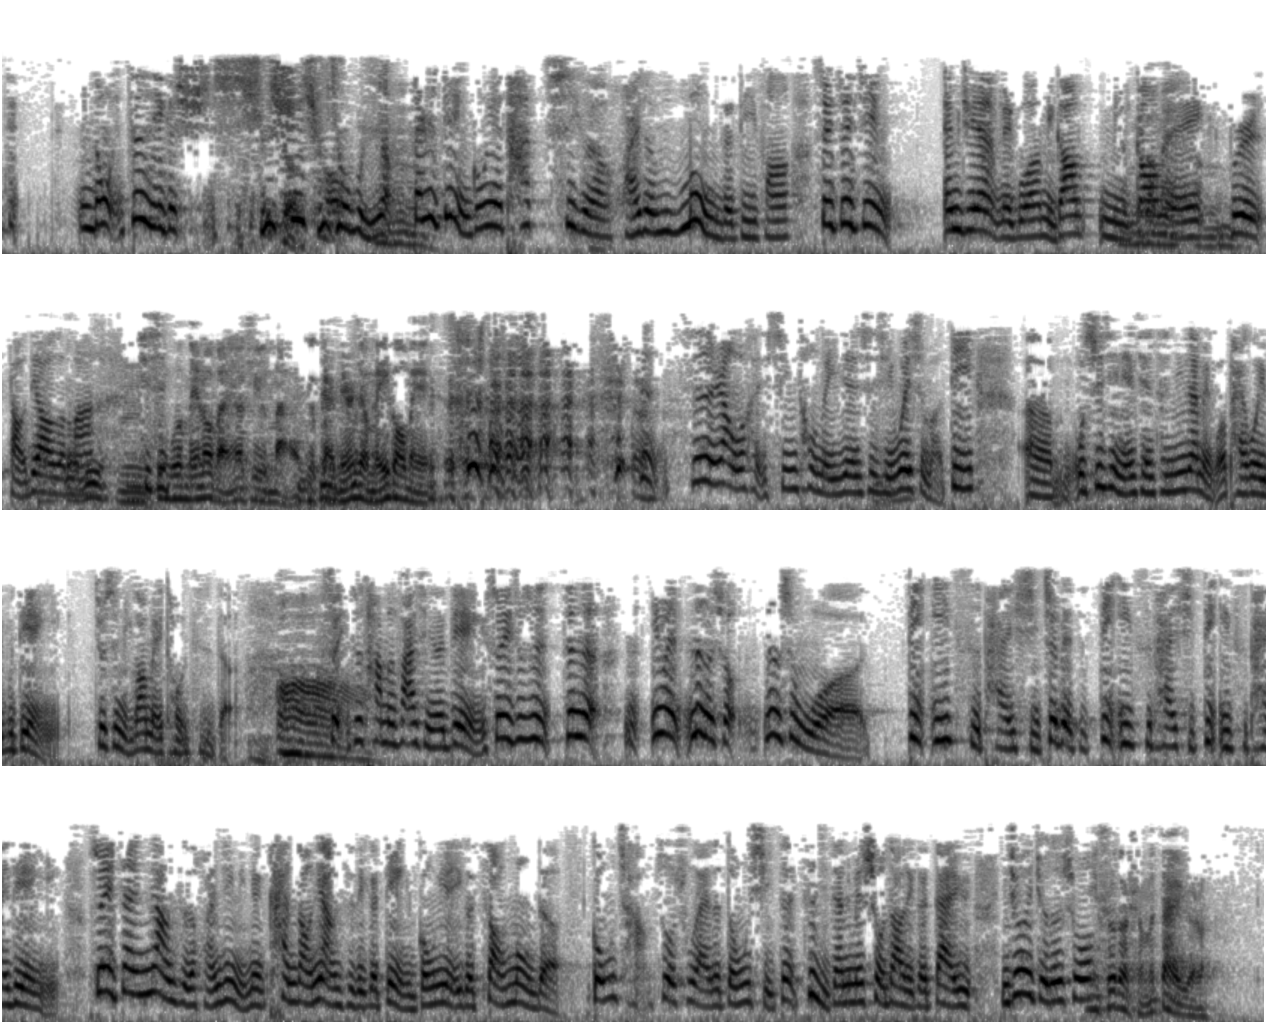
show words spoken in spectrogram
这你懂我，这是一个需需求需求不一样但是电影工业它是一个怀着梦的地方，所以最近 MGM 美国米高米高梅嗯不是倒掉了吗？嗯其实中国煤老板要去买，就改名叫梅高梅。这真的让我很心痛的一件事情。为什么？第一，呃，我十几年前曾经在美国拍过一部电影，就是米高梅投资的。哦所以就是他们发行的电影，所以就是真的，嗯因为那个时候那是我第一次拍戏，这辈子第一次拍戏，第一次拍电影，所以在那样子的环境里面看到那样子的一个电影工业，一个造梦的工厂做出来的东西，在自己在那边受到的一个待遇，你就会觉得说你，受到什么待遇了？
